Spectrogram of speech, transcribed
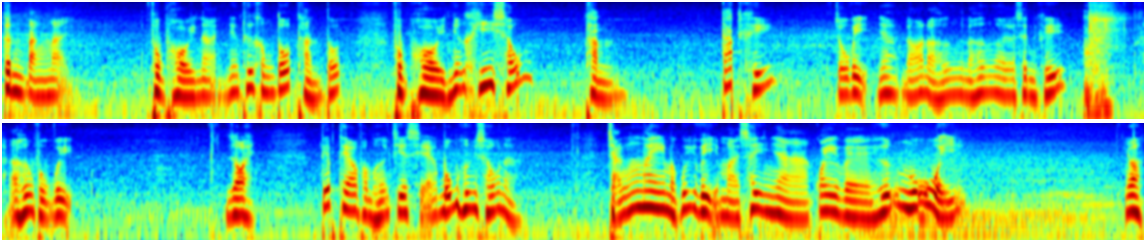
cân bằng lại phục hồi lại những thứ không tốt thành tốt phục hồi những khí xấu thành cát khí chỗ vị nhá đó là hướng là hướng ờ, sinh khí à, hướng phục vị. Rồi tiếp theo phòng hướng chia sẻ bốn hướng xấu nè chẳng may mà quý vị mà xây nhà quay về hướng ngũ quỷ. Đúng không?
